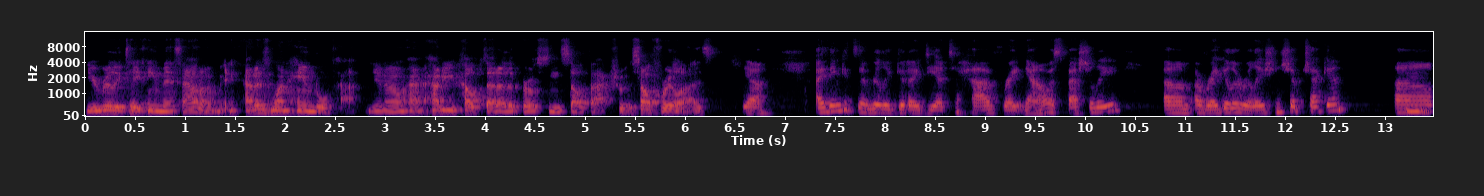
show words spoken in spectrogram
you're really taking this out on me"? How does one handle that? You know, how, how do you help that other person self actual self realize? Yeah, I think it's a really good idea to have right now, especially um, a regular relationship check in. Um,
